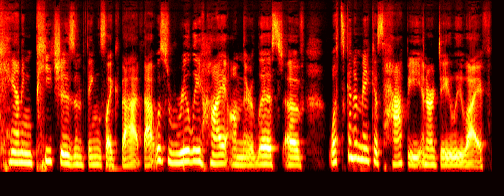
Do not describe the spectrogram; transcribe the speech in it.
canning peaches and things like that. That was really high on their list of what's going to make us happy in our daily life.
